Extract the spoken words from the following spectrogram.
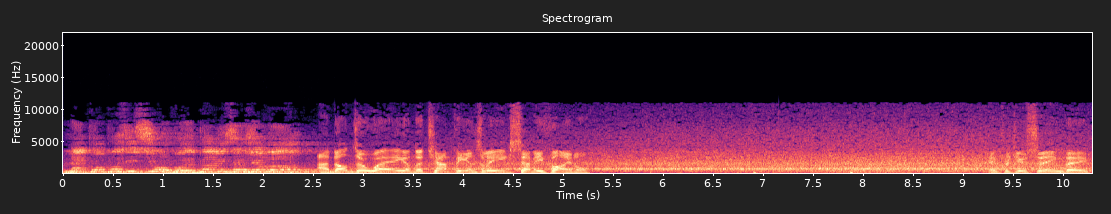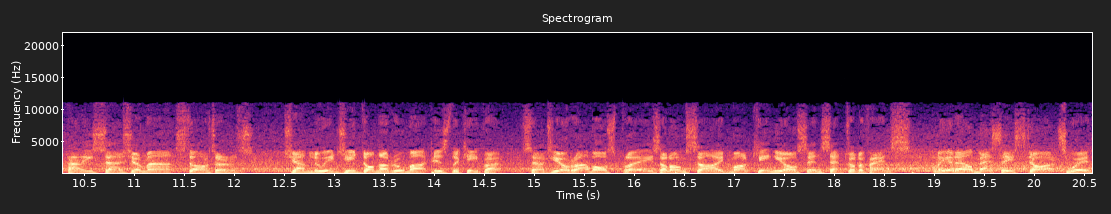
La composition pour le Paris Saint-Germain. And underway in the Champions League semi-final. Introducing the Paris Saint-Germain starters. Gianluigi Donnarumma is the keeper. Sergio Ramos plays alongside Marquinhos in central defence. Lionel Messi starts with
